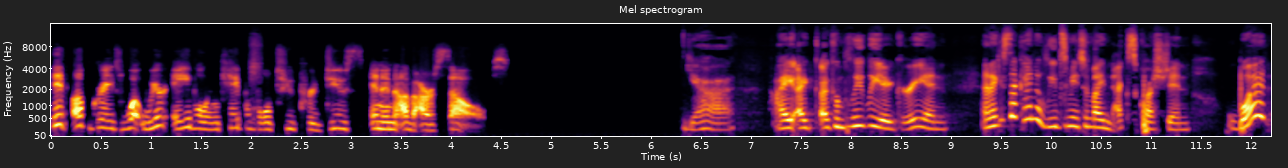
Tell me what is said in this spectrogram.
it upgrades what we're able and capable to produce in and of ourselves. Yeah, I, I, I completely agree, and and I guess that kind of leads me to my next question: What,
